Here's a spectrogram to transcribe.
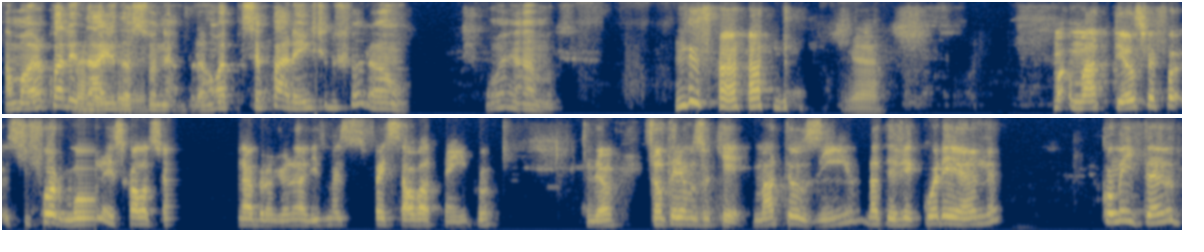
A maior qualidade da Sônia Abrão é ser parente do Chorão. Exato. É. Matheus se formou na escola Abrão de jornalismo, mas foi salva-tempo. Entendeu? Então teremos o quê? Mateuzinho na TV coreana comentando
